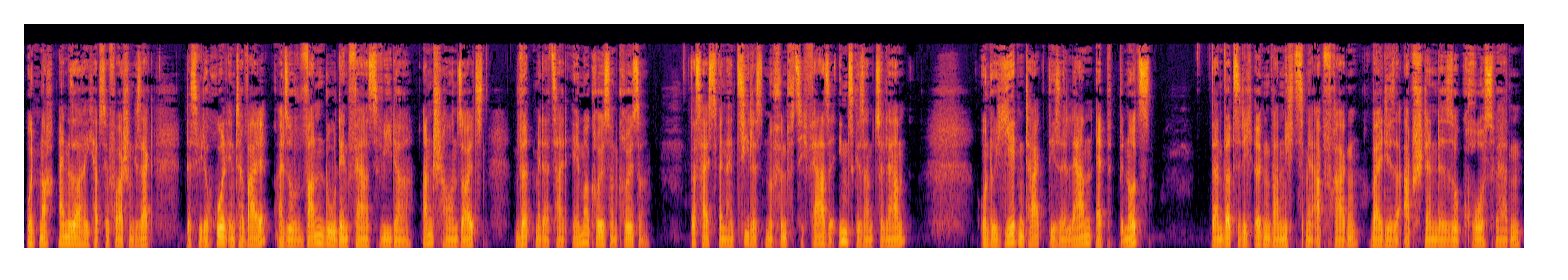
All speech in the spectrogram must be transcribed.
Und noch eine Sache, ich habe es ja vorher schon gesagt, das Wiederholintervall, also wann du den Vers wieder anschauen sollst, wird mit der Zeit immer größer und größer. Das heißt, wenn dein Ziel ist, nur 50 Verse insgesamt zu lernen und du jeden Tag diese Lern-App benutzt, dann wird sie dich irgendwann nichts mehr abfragen, weil diese Abstände so groß werden,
